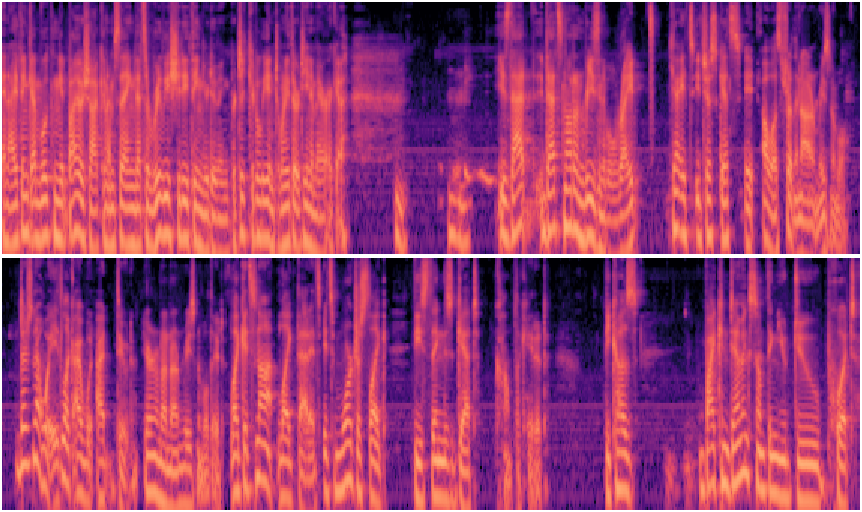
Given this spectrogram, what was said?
and I think I'm looking at Bioshock and I'm saying that's a really shitty thing you're doing, particularly in 2013 America. Hmm. Is that, that's not unreasonable, right? Yeah, it's it just gets it. Oh, well, it's certainly not unreasonable. There's no way. Like I would, I dude, you're not unreasonable, dude. Like it's not like that. It's it's more just like these things get complicated because by condemning something, you do put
